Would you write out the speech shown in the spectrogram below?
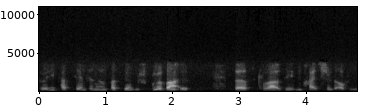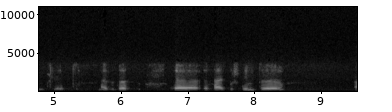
für die Patientinnen und Patienten spürbar ist, dass quasi ein Preisschild auf ihnen klebt. Also dass äh, es halt bestimmte äh,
